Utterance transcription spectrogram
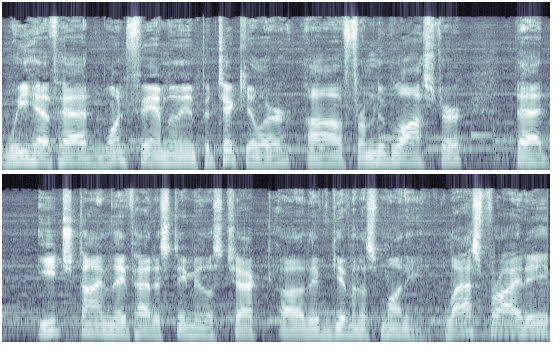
We have had one family in particular uh, from New Gloucester that each time they've had a stimulus check, uh, they've given us money. Last Friday,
